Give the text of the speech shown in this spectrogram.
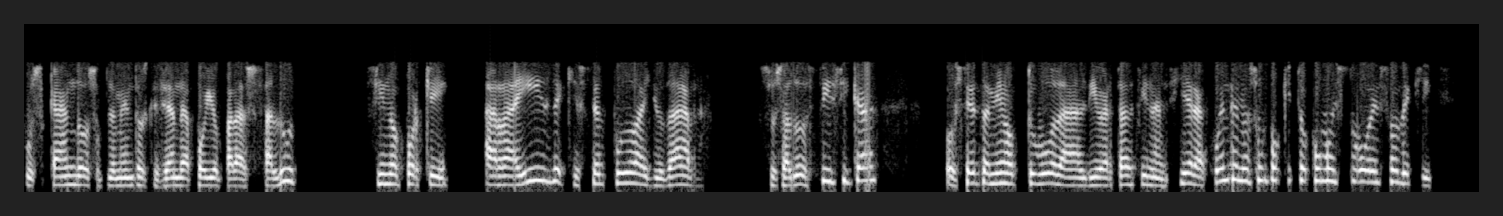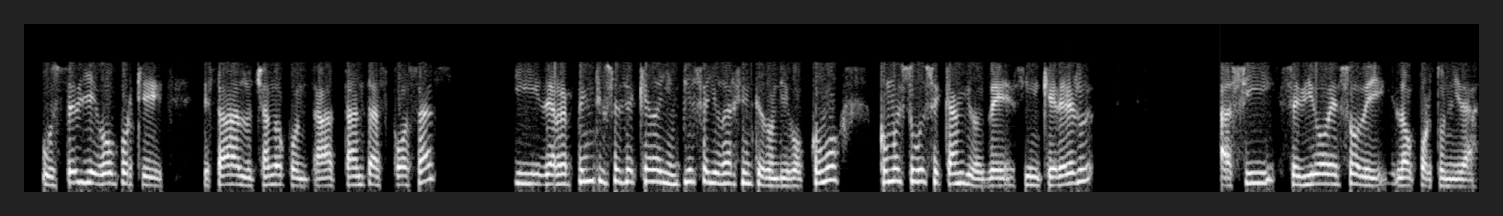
buscando suplementos que sean de apoyo para su salud, sino porque a raíz de que usted pudo ayudar su salud física, usted también obtuvo la libertad financiera. Cuéntenos un poquito cómo estuvo eso de que usted llegó porque estaba luchando contra tantas cosas y de repente usted se queda y empieza a ayudar gente, don Diego. ¿Cómo, cómo estuvo ese cambio de sin querer así se dio eso de la oportunidad?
